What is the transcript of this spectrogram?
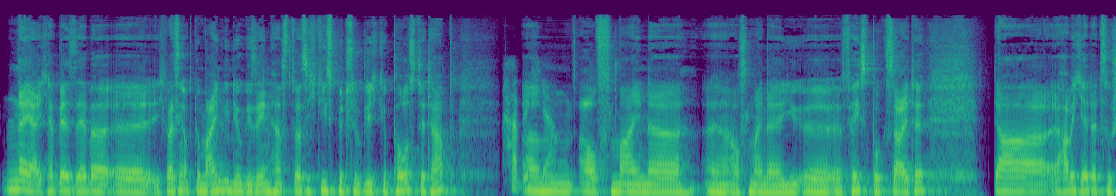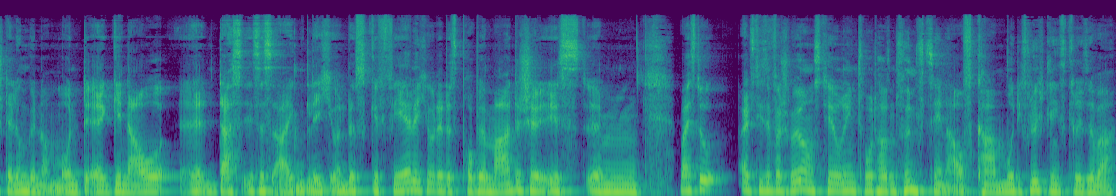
Naja, ich habe ja selber, äh, ich weiß nicht, ob du mein Video gesehen hast, was ich diesbezüglich gepostet habe. Hab ich, ähm, ja. Auf meiner, äh, auf meiner äh, Facebook-Seite da habe ich ja dazu Stellung genommen. Und äh, genau äh, das ist es eigentlich. Und das Gefährliche oder das Problematische ist, ähm, weißt du, als diese Verschwörungstheorien 2015 aufkamen, wo die Flüchtlingskrise war,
